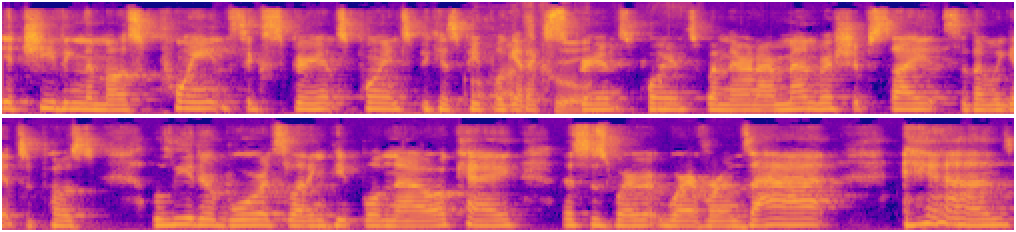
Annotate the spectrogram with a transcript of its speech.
achieving the most points experience points because people Oh, get that's cool. experience points when they're in our membership site. So then we get to post leaderboards letting people know okay this is where, where everyone's at and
